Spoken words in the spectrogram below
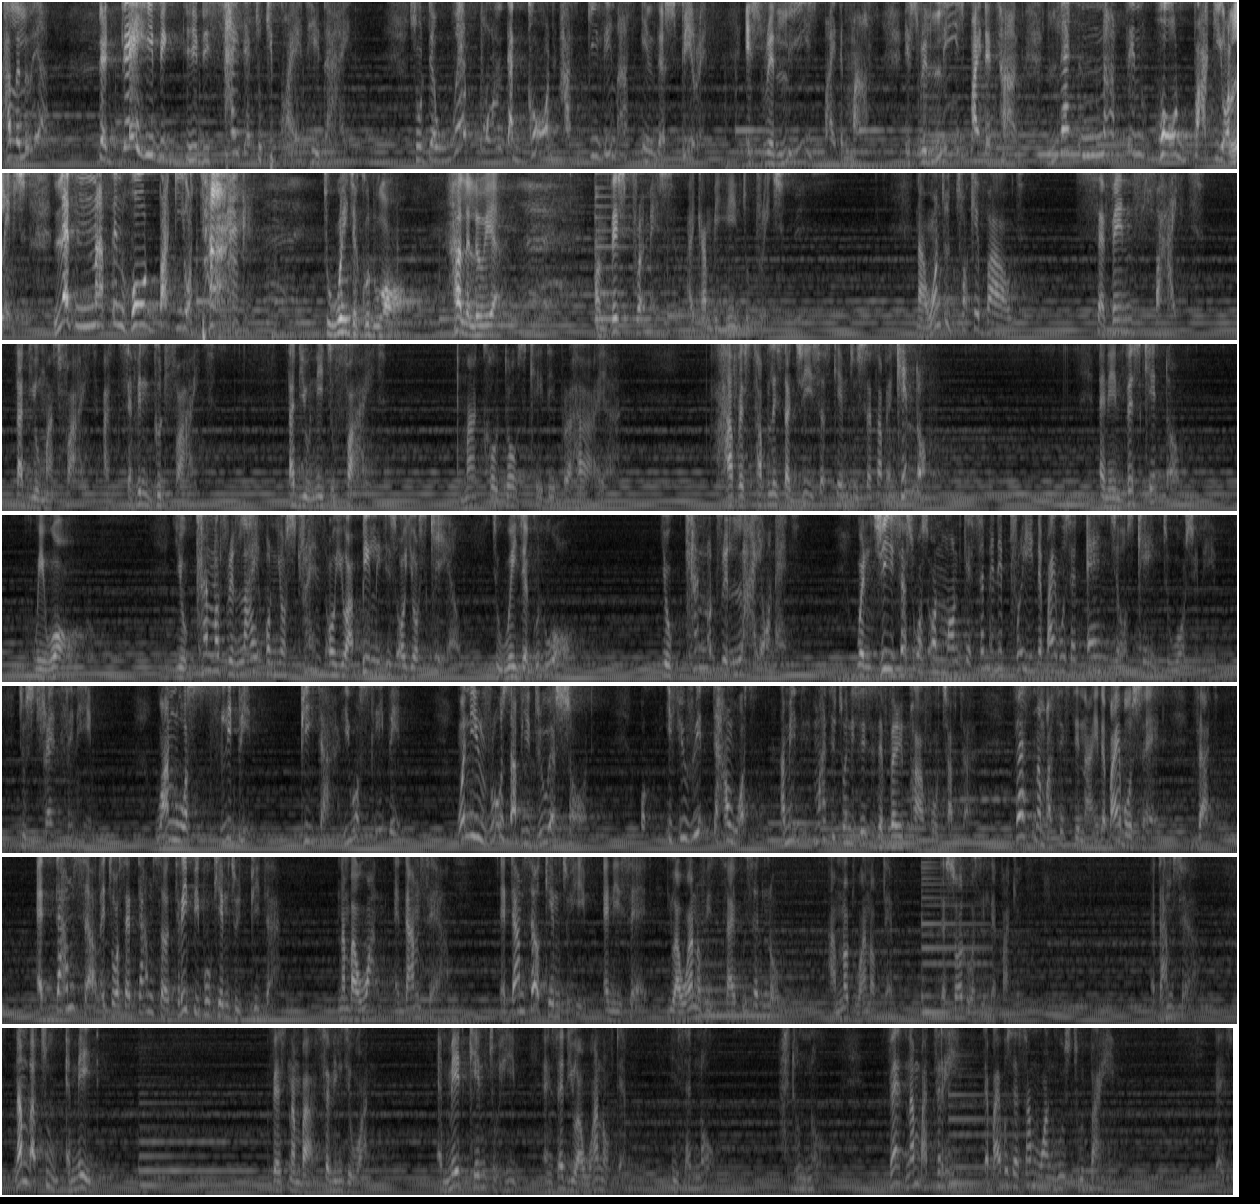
Hallelujah. The day he, be, he decided to keep quiet, he died. So, the weapon that God has given us in the spirit is released by the mouth, is released by the tongue. Let nothing hold back your lips, let nothing hold back your tongue to wage a good war. Hallelujah. On this premise, I can begin to preach. Now, I want to talk about seven fights that you must fight, as seven good fights that you need to fight. Makodoske de Brahaya have established that Jesus came to set up a kingdom. And in this kingdom, we war. You cannot rely on your strength or your abilities or your skill to wage a good war. You cannot rely on it. When Jesus was on Mount Gethsemane praying, the Bible said angels came to worship him, to strengthen him. One was sleeping, Peter, he was sleeping. When he rose up, he drew a sword if you read downwards, I mean, Matthew 26 is a very powerful chapter. Verse number 69, the Bible said that a damsel, it was a damsel, three people came to Peter. Number one, a damsel. A damsel came to him and he said, You are one of his disciples. He said, No, I'm not one of them. The sword was in the packet. A damsel. Number two, a maid. Verse number 71. A maid came to him and said, You are one of them. He said, No, I don't know. Verse number three, the Bible says someone who stood by him.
